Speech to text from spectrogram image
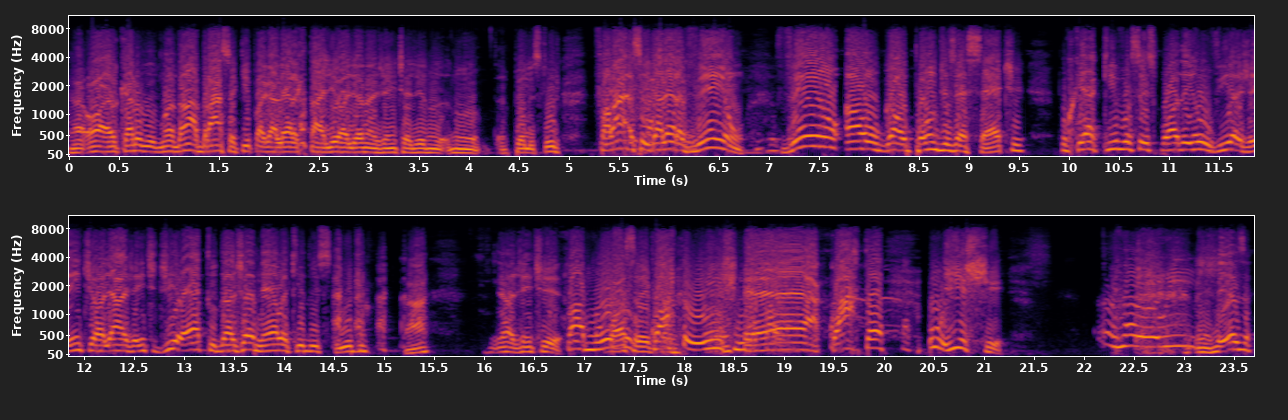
Ó, eu quero mandar um abraço aqui pra galera que tá ali olhando a gente ali no, no- pelo estúdio. Falar assim, galera, venham, venham ao Galpão 17, porque aqui vocês podem ouvir a gente, olhar a gente direto da janela aqui do estúdio, tá? E a gente famoso quarto wish, né? é, a quarta Wish. Halloween. Beleza?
